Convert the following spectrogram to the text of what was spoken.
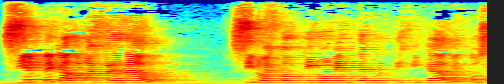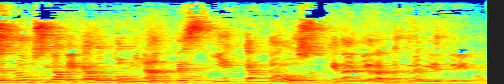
Si el pecado no es frenado, si no es continuamente mortificado, entonces producirá pecados dominantes y escandalosos que dañarán nuestra vida espiritual.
